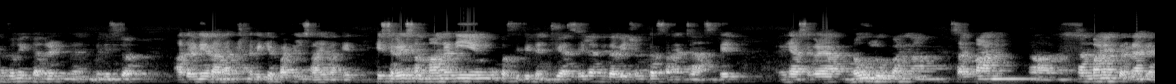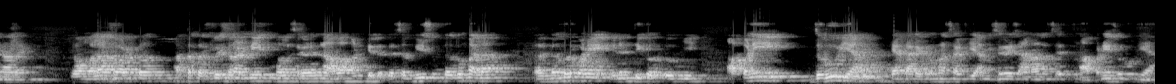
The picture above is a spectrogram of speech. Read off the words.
अजून एक कॅबिनेट मिनिस्टर आदरणीय राधाकृष्ण विखे पाटील साहेब आहेत. हे सगळे सन्माननीय उपस्थिती त्यांची असेल आणि रविशंकर सरांच्या हस्ते ह्या सगळ्या नऊ लोकांना सन्मान सन्मानित करण्यात येणार आहे. तेव्हा मला असं वाटतं आता कसबे सरांनी तुम्हाला सगळ्यांना आवाहन केलं तसं मी सुद्धा तुम्हाला नम्रपणे विनंती करतो की आपणही जरूर या त्या कार्यक्रमासाठी. आम्ही सगळे जाणारच आहेत पण आपणही जरूर या.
